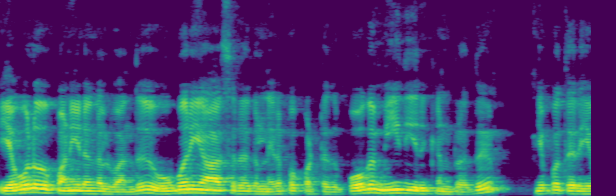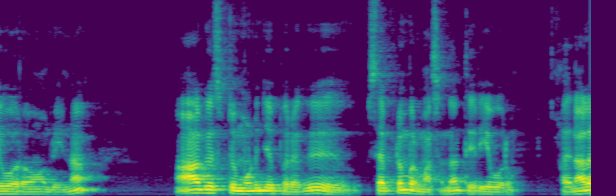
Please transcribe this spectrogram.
எவ்வளவு பணியிடங்கள் வந்து உபரி ஆசிரியர்கள் நிரப்பப்பட்டது போக மீதி இருக்கின்றது எப்போ தெரிய வரும் அப்படின்னா ஆகஸ்ட் முடிஞ்ச பிறகு செப்டம்பர் மாதம் தான் தெரிய வரும். அதனால்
